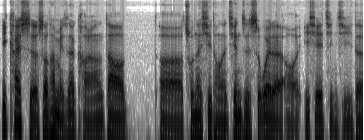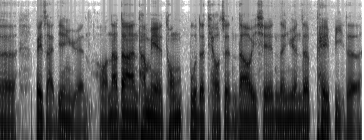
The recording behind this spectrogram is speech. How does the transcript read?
一开始的时候，他每次在考量到。呃，储能系统的建制是为了哦一些紧急的备载电源哦，那当然他们也同步的调整到一些能源的配比的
